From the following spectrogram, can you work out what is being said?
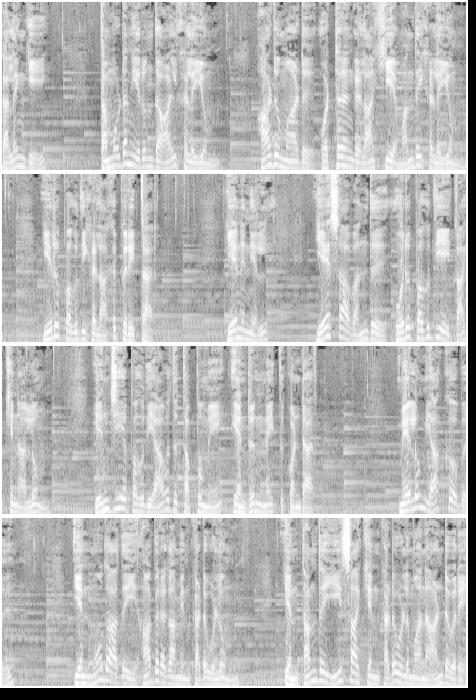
கலங்கி தம்முடன் இருந்த ஆள்களையும் ஆடு மாடு ஒட்டகங்களாகிய மந்தைகளையும் இரு பகுதிகளாக பிரித்தார். ஏனெனில் ஏசா வந்து ஒரு பகுதியை தாக்கினாலும் எஞ்சிய பகுதியாவது தப்புமே என்று நினைத்து கொண்டார். மேலும் யாக்கோபு என் மூதாதை ஆபிரகாமின் கடவுளும் என் தந்தை ஈசாக்கின் கடவுளுமான ஆண்டவரே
